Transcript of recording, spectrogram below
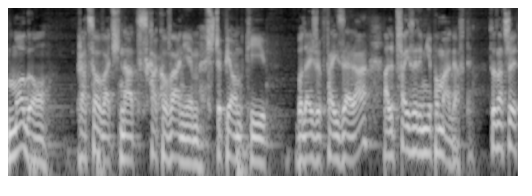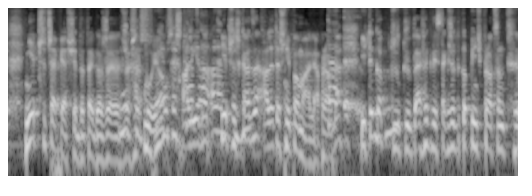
mogą pracować nad zhakowaniem szczepionki bodajże Pfizera, ale Pfizer im nie pomaga w tym. To znaczy nie przyczepia się do tego, że, nie że hakują, ale, jedno, ale... nie przeszkadza, ale też nie pomaga, prawda? Ta... I tylko efekt jest taki, że tylko 5% y,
